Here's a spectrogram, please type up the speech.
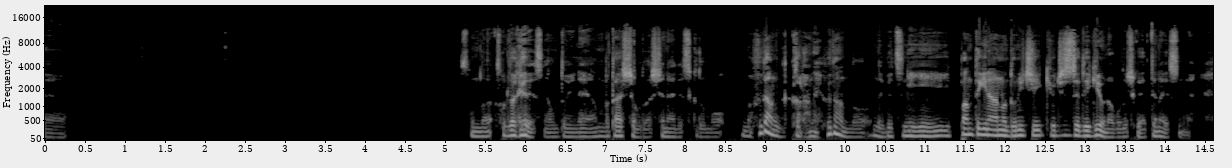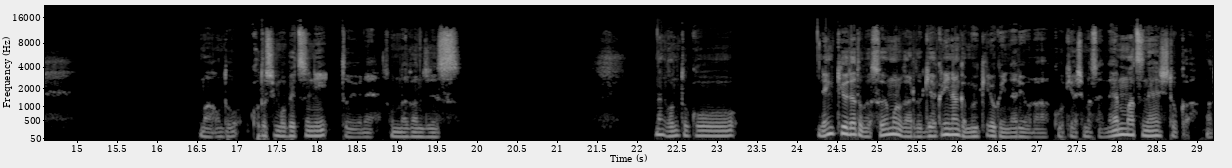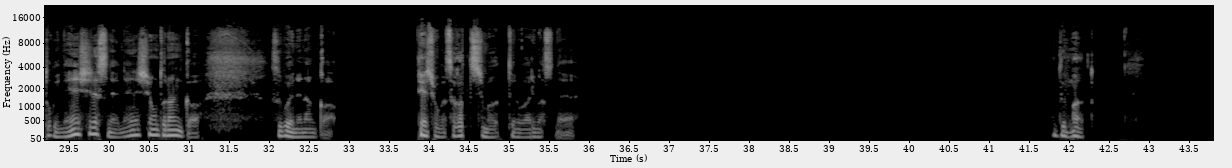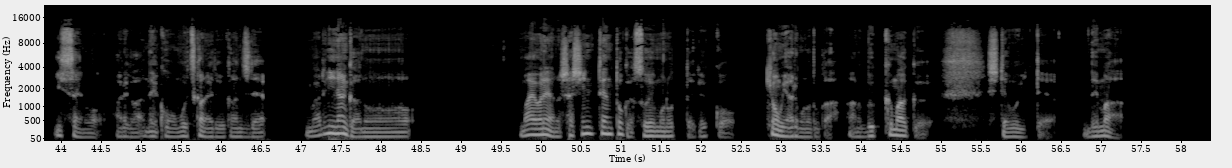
そんな、それだけですね、本当にね、あんま大したことはしてないですけども、まあ、普段からね、普段のね、別に一般的なあの土日、休日でできるようなことしかやってないですね。まあ本当、今年も別にというね、そんな感じです。なんか本当こう、連休だとかそういうものがあると逆になんか無気力になるようなこう気がしますね。年末年始とか、まあ、特に年始ですね。年始ほんとなんか、すごいね、なんか、テンションが下がってしまうっていうのがありますね。で、まあ、一切のあれがね、こう思いつかないという感じで、割になんかあの前はね、あの写真展とかそういうものって結構興味あるものとか、あのブックマークしておいて、で、まあ、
